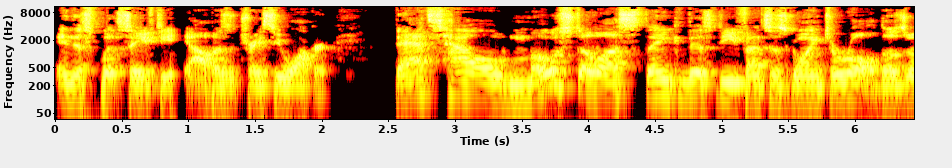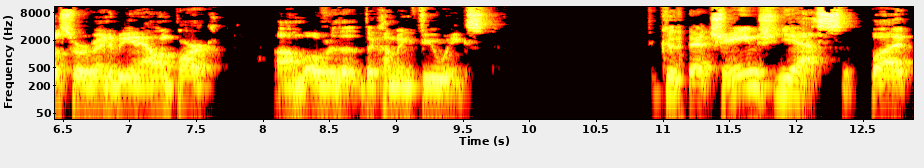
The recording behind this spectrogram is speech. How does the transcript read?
in the split safety opposite Tracy Walker. That's how most of us think this defense is going to roll. Those of us who are going to be in Allen Park um, over the, the coming few weeks. Could that change? Yes, but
